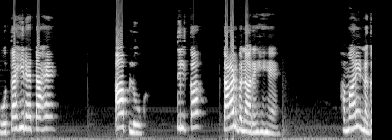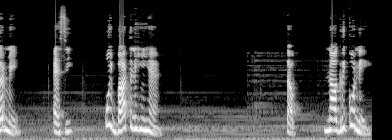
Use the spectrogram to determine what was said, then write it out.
होता ही रहता है। आप लोग तिल का ताड़ बना रहे हैं। हमारे नगर में ऐसी कोई बात नहीं है। तब नागरिकों ने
